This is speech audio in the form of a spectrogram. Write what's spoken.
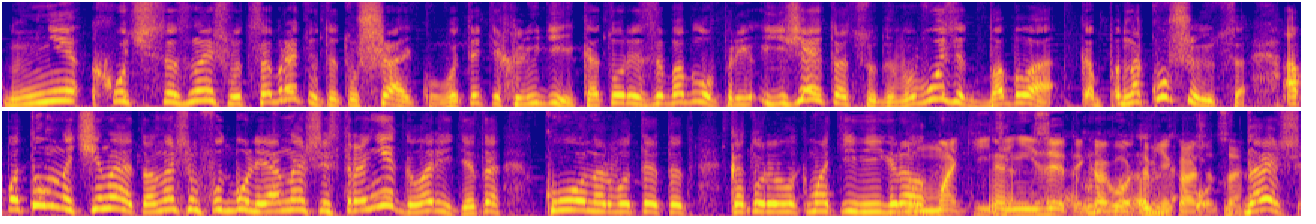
мне хочется, знаешь, вот собрать вот эту шайку, вот этих людей, которые за бабло приезжают отсюда, вывозят бабла, накушаются, а потом начинают о нашем футболе и о нашей стране говорить. Это Конор вот этот, который в «Локомотиве» играл. Ну, Макити не из этой когорты, мне кажется. Знаешь,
